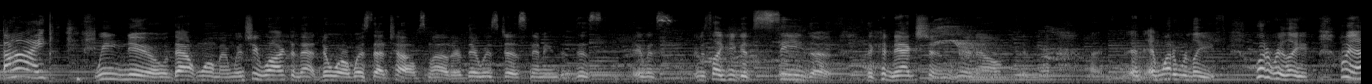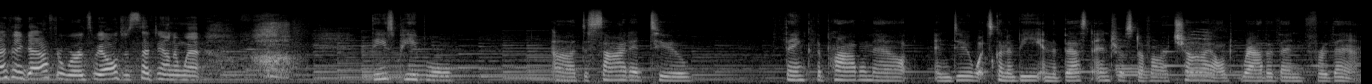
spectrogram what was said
Bye. We knew that woman, when she walked in that door, was that child's mother. There was just, I mean, this, it was, it was like you could see the, the connection, you know. And, and what a relief. What a relief. I mean, I think afterwards we all just sat down and went, These people uh, decided to think the problem out and do what's going to be in the best interest of our child rather than for them.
